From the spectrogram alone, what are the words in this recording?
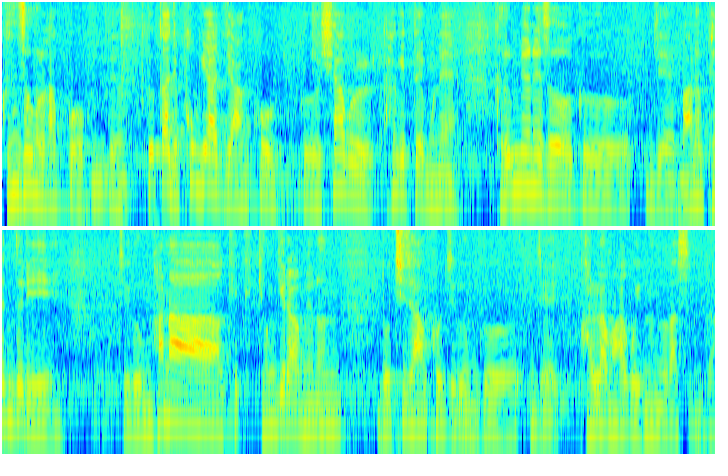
근성을 갖고 이제 끝까지 포기하지 않고 그 시합을 하기 때문에 그런 면에서 그 이제 많은 팬들이 지금 하나 기- 경기라면은 놓치지 않고 지금 그 이제 관람을 하고 있는 것 같습니다.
